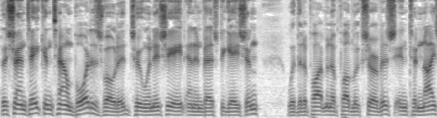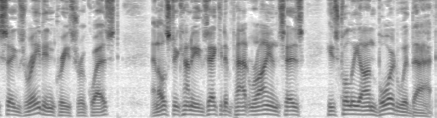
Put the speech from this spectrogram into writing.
The Shandaken Town Board has voted to initiate an investigation with the Department of Public Service into NYSEG's rate increase request, and Ulster County Executive Pat Ryan says he's fully on board with that.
